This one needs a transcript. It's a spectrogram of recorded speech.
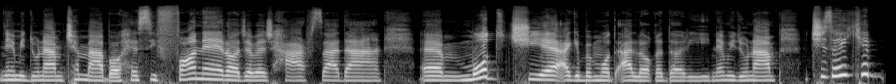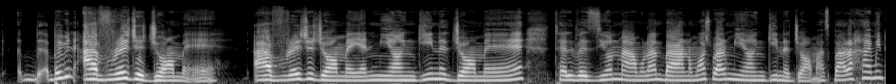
نمی‌دونم چه مباحثی فانه راجبش حرف زدن مد چیه؟ اگه به مد علاقه داری نمی‌دونم. چیزایی که ببین اوریج جامعه اوریج جامعه یعنی میانگین جامعه تلویزیون معمولا برنامهش برای میانگین جامعه است. برای همین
